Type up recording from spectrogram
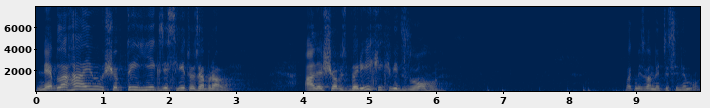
Не благаю, щоб ти їх зі світу забрав, але щоб зберіг їх від злого. От ми з вами тут сидимо.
